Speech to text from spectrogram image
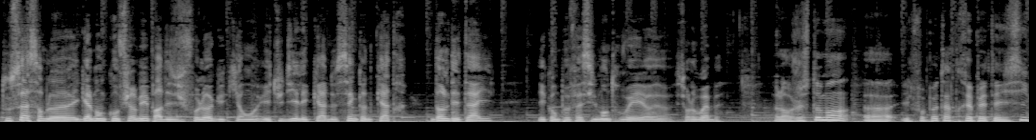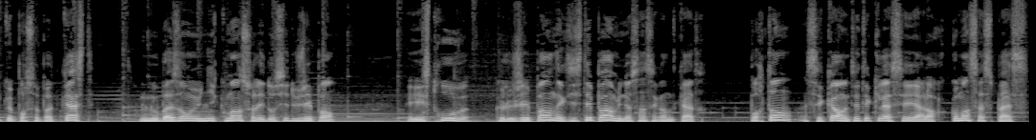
Tout ça semble également confirmé par des ufologues qui ont étudié les cas de 54 dans le détail et qu'on peut facilement trouver euh, sur le web. Alors justement, euh, il faut peut-être répéter ici que pour ce podcast, nous nous basons uniquement sur les dossiers du GEPAN. Et il se trouve que le GEPAN n'existait pas en 1954. Pourtant, ces cas ont été classés, alors comment ça se passe?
